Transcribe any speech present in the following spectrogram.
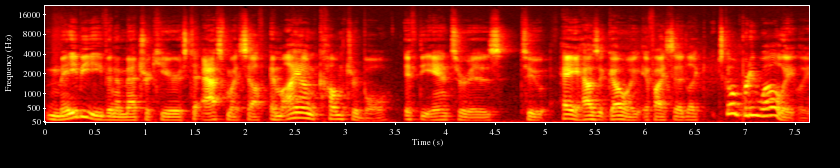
maybe even a metric here is to ask myself am i uncomfortable if the answer is to hey how's it going if i said like it's going pretty well lately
